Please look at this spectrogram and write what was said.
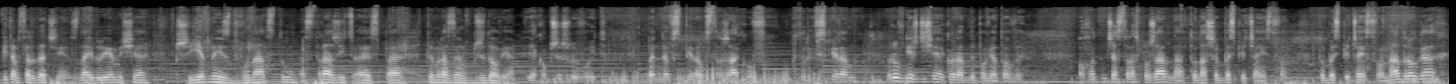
Witam serdecznie. Znajdujemy się przy jednej z 12 strażnic OSP, tym razem w Brzydowie. Jako przyszły wójt będę wspierał strażaków, których wspieram również dzisiaj jako radny powiatowy. Ochotnicza Straż Pożarna to nasze bezpieczeństwo. To bezpieczeństwo na drogach,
